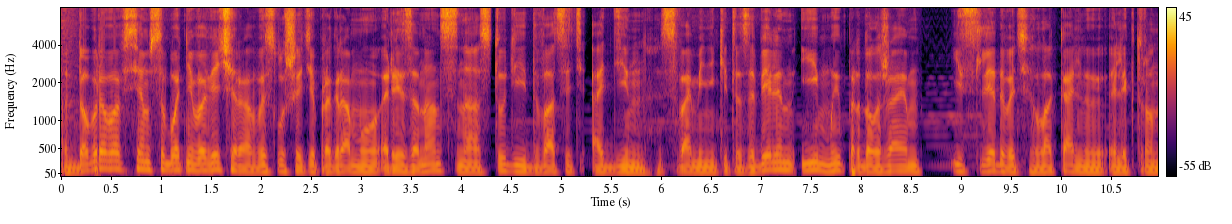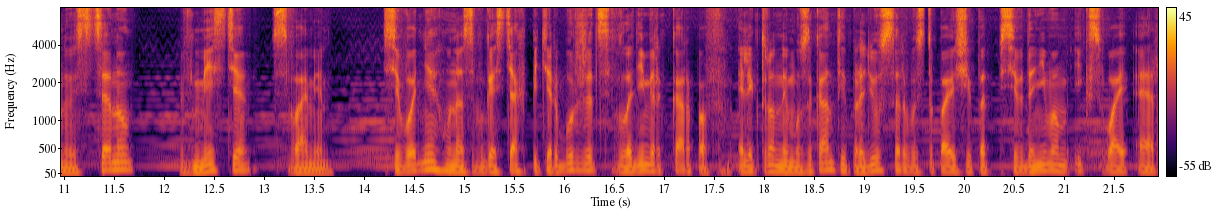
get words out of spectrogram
Доброго всем субботнего вечера. Вы слушаете программу «Резонанс» на студии 21. С вами Никита Забелин, и мы продолжаем исследовать локальную электронную сцену вместе с вами. Сегодня у нас в гостях петербуржец Владимир Карпов, электронный музыкант и продюсер, выступающий под псевдонимом XYR.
